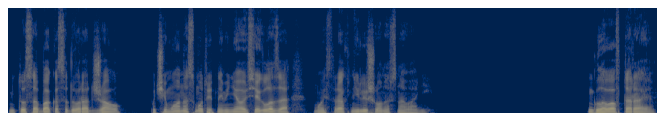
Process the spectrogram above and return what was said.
Не то собака со двора Джао. Почему она смотрит на меня во все глаза? Мой страх не лишен оснований. Глава вторая.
